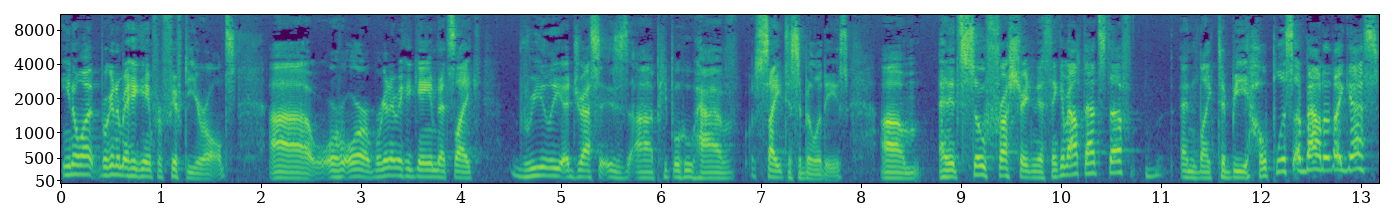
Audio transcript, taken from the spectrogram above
you know what, we're going to make a game for 50 year olds, uh, or or we're going to make a game that's like really addresses uh, people who have sight disabilities. Um, and it's so frustrating to think about that stuff and like to be hopeless about it, I guess.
